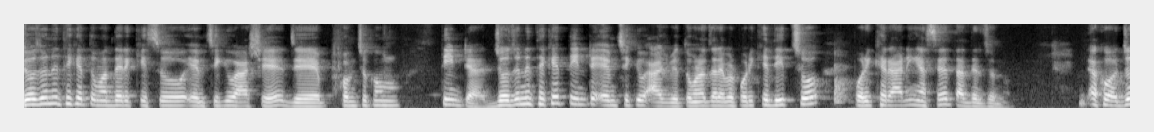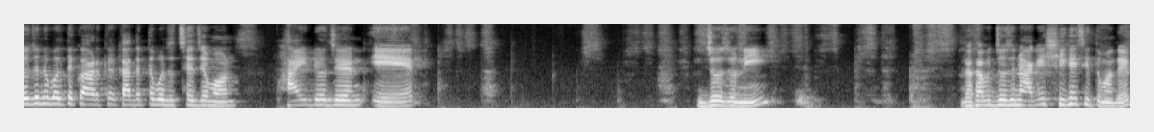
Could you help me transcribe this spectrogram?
যোজনে থেকে তোমাদের কিছু এমসিকিউ আসে যে কমসে কম তিনটা। যোজনে থেকে তিনটে এমসিকিউ আসবে। তোমরা যারা এবার পরীক্ষা দিচ্ছ পরীক্ষা রানিং আছে তাদের জন্য। দেখো, যোজনে বলতে কার কাদেরটা বোঝাচ্ছে? যেমন হাইড্রোজেন এর যোজনী। দেখো, আমি যোজনী আগেই শিখেছি তোমাদের।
